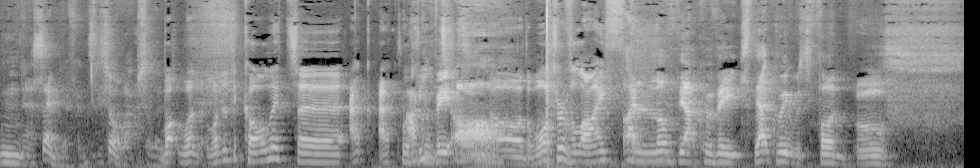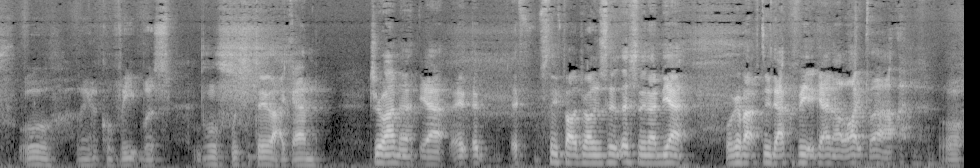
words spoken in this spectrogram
Yeah, same difference. It's all absolute. What what what did they call it? Uh, aqu- aquavit. Aquavit, oh. the water of life. I love the aquavit. The aquavit was fun. Oof. Ooh, the aquavit was. Oof. We should do that again. Joanna, yeah. If, if, if Steve Park Joanna's listening, then yeah, we'll go back to do the aquavit again. I like that. Oh,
